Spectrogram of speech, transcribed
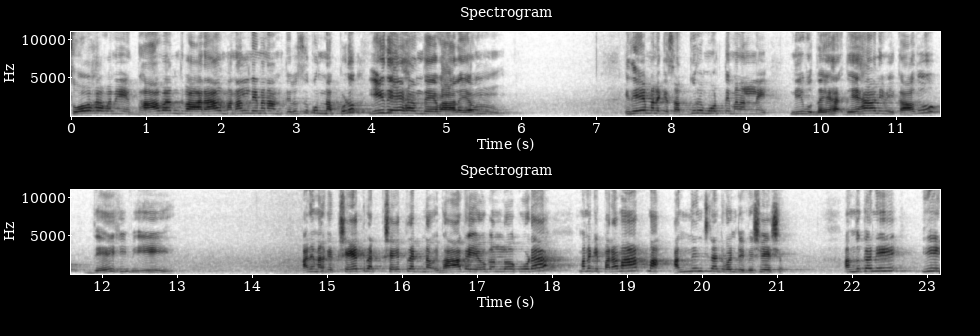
సోహం అనే భావం ద్వారా మనల్ని మనం తెలుసుకున్నప్పుడు ఈ దేహం దేవాలయం. ఇదే మనకి సద్గురుమూర్తి మనల్ని నీవు దేహ దేహానివి కాదు దేహివి. అని మనకి క్షేత్ర క్షేత్రజ్ఞ విభాగ యోగంలో కూడా మనకి పరమాత్మ అందించినటువంటి విశేషం. అందుకని ఈ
